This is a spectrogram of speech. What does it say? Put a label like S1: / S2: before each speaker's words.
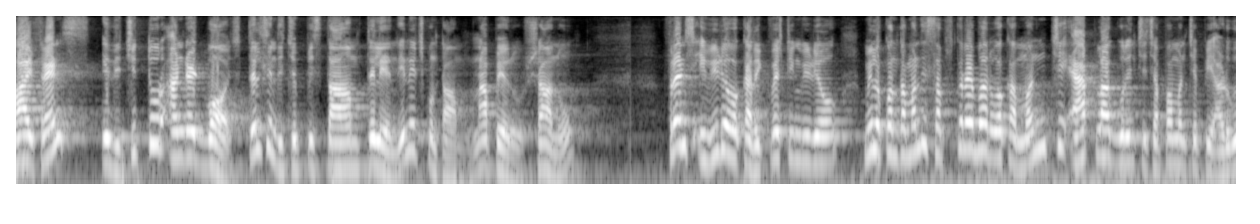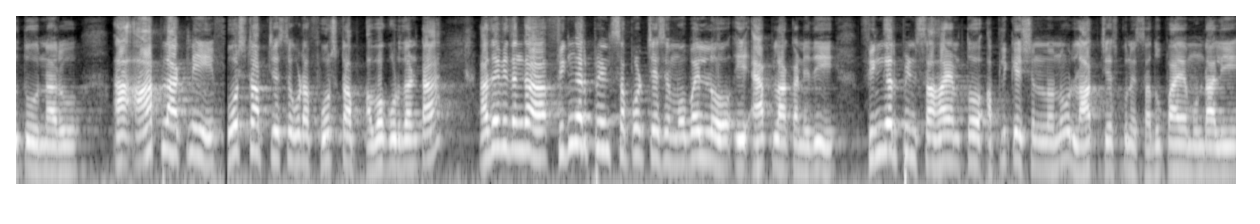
S1: Hi friends ఇది Chittoor hundred boys. తెలిసింది చెప్పిస్తాం తెలియంది నేర్చుకుంటాం. నా పేరు షాను. ఫ్రెండ్స్ ఈ వీడియో ఒక రిక్వెస్టింగ్ వీడియో. మీలో కొంతమంది సబ్స్క్రైబర్ ఒక మంచి యాప్ లాక్ గురించి చెప్పమని చెప్పి అడుగుతూ ఉన్నారు. ఆ యాప్ లాక్ని ఫోర్ స్టాప్ చేస్తే కూడా ఫోర్ స్టాప్ అవ్వకూడదంట. అదేవిధంగా ఫింగర్ ప్రింట్ సపోర్ట్ చేసే మొబైల్లో ఈ యాప్ లాక్ అనేది ఫింగర్ ప్రింట్ సహాయంతో అప్లికేషన్లను లాక్ చేసుకునే సదుపాయం ఉండాలి.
